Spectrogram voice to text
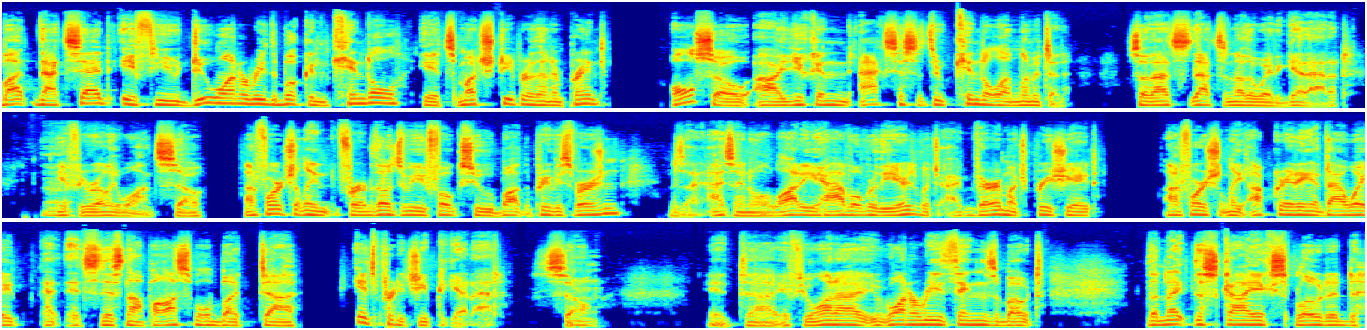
But that said, if you do want to read the book in Kindle, it's much cheaper than in print. Also, uh, you can access it through Kindle Unlimited. So that's that's another way to get at it if you really want. So unfortunately, for those of you folks who bought the previous version, as I, as I know a lot of you have over the years, which I very much appreciate, unfortunately, upgrading it that way, it's just not possible. But uh, it's pretty cheap to get at. So Mm. it uh, if you want to you want to read things about the night the sky exploded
